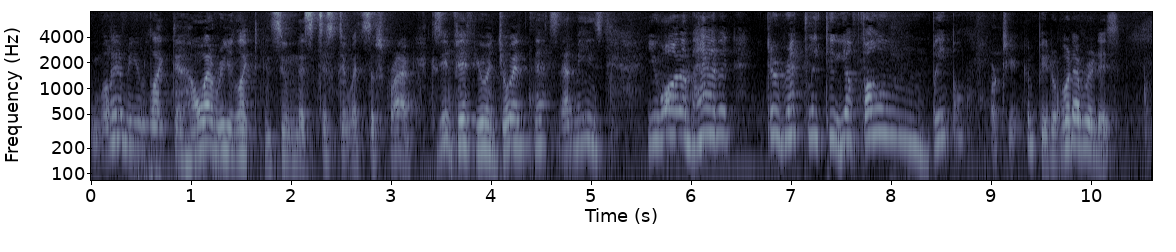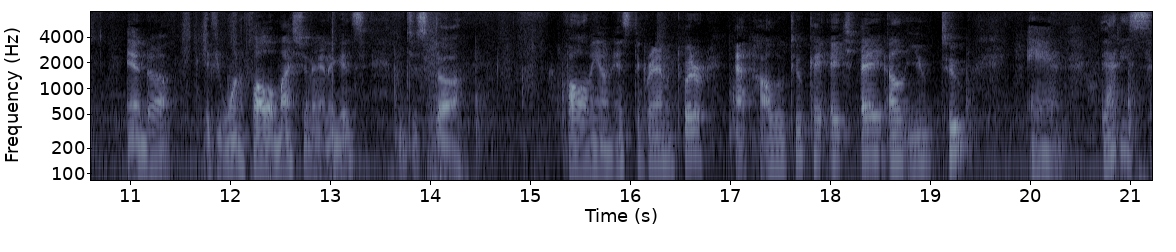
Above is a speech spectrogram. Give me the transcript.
whatever you like to however you like to consume this. Just do it. Subscribe. Because if, if you enjoy it, that's that means you want to have it directly to your phone, people, or to your computer, whatever it is. And uh, if you want to follow my shenanigans, just uh, follow me on Instagram and Twitter at Khalu2, K H A L U 2. And that is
